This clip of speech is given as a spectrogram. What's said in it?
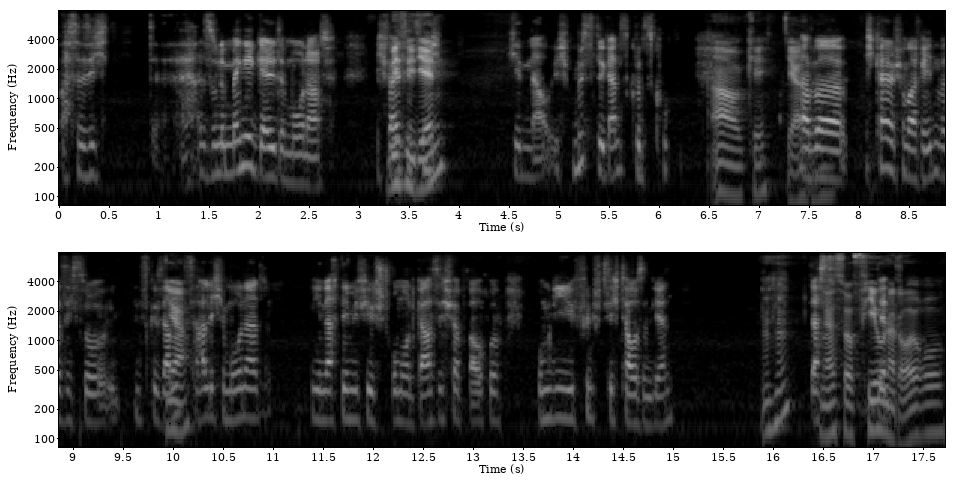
was weiß ich, so eine Menge Geld im Monat. Ich weiß Wie viel Yen? Genau, ich müsste ganz kurz gucken. Ah, okay. Ja. Aber ich kann ja schon mal reden, was ich so insgesamt ja. zahle ich im Monat, je nachdem wie viel Strom und Gas ich verbrauche, um die 50.000 Yen. Mhm. Das ja, so 400 Euro.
